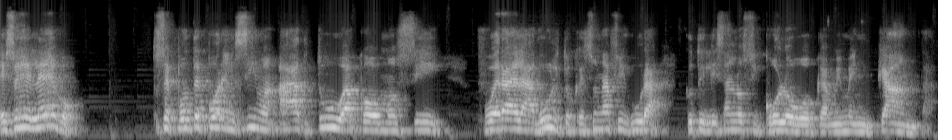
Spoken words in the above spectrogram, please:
Eso es el ego. Entonces ponte por encima, actúa como si fuera el adulto, que es una figura que utilizan los psicólogos, que a mí me encanta.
